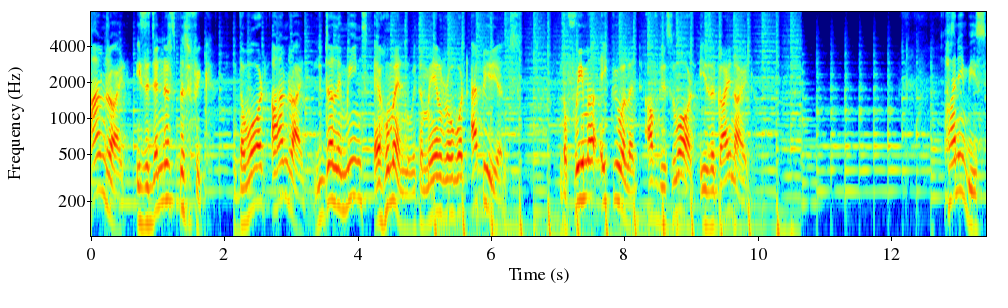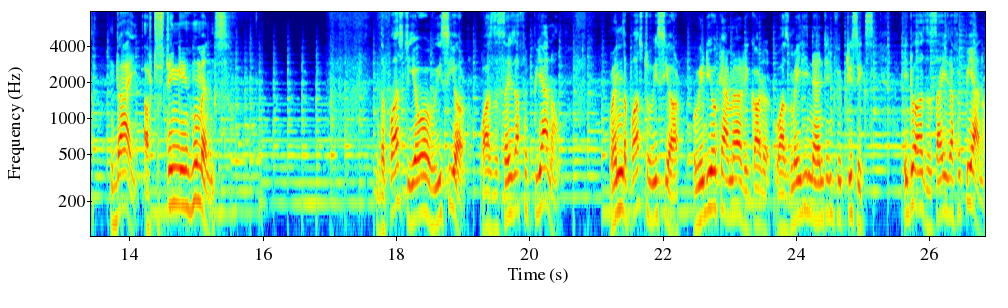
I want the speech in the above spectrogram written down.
Android is a gender specific. The word android literally means a human with a male robot appearance. The female equivalent of this word is a gynoid. Honeybees die after stinging humans. The first ever VCR was the size of a piano. When the first VCR video camera recorder was made in 1956, it was the size of a piano,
